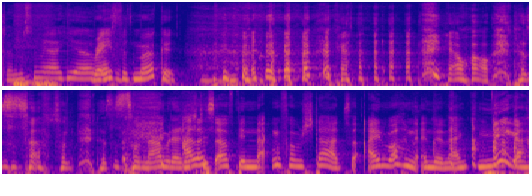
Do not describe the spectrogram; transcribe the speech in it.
Da müssen wir hier. Rave with Merkel. ja, wow. Das ist, so, das ist so ein Name, der Alles auf den Nacken vom Staat. So ein Wochenende lang. Mega.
